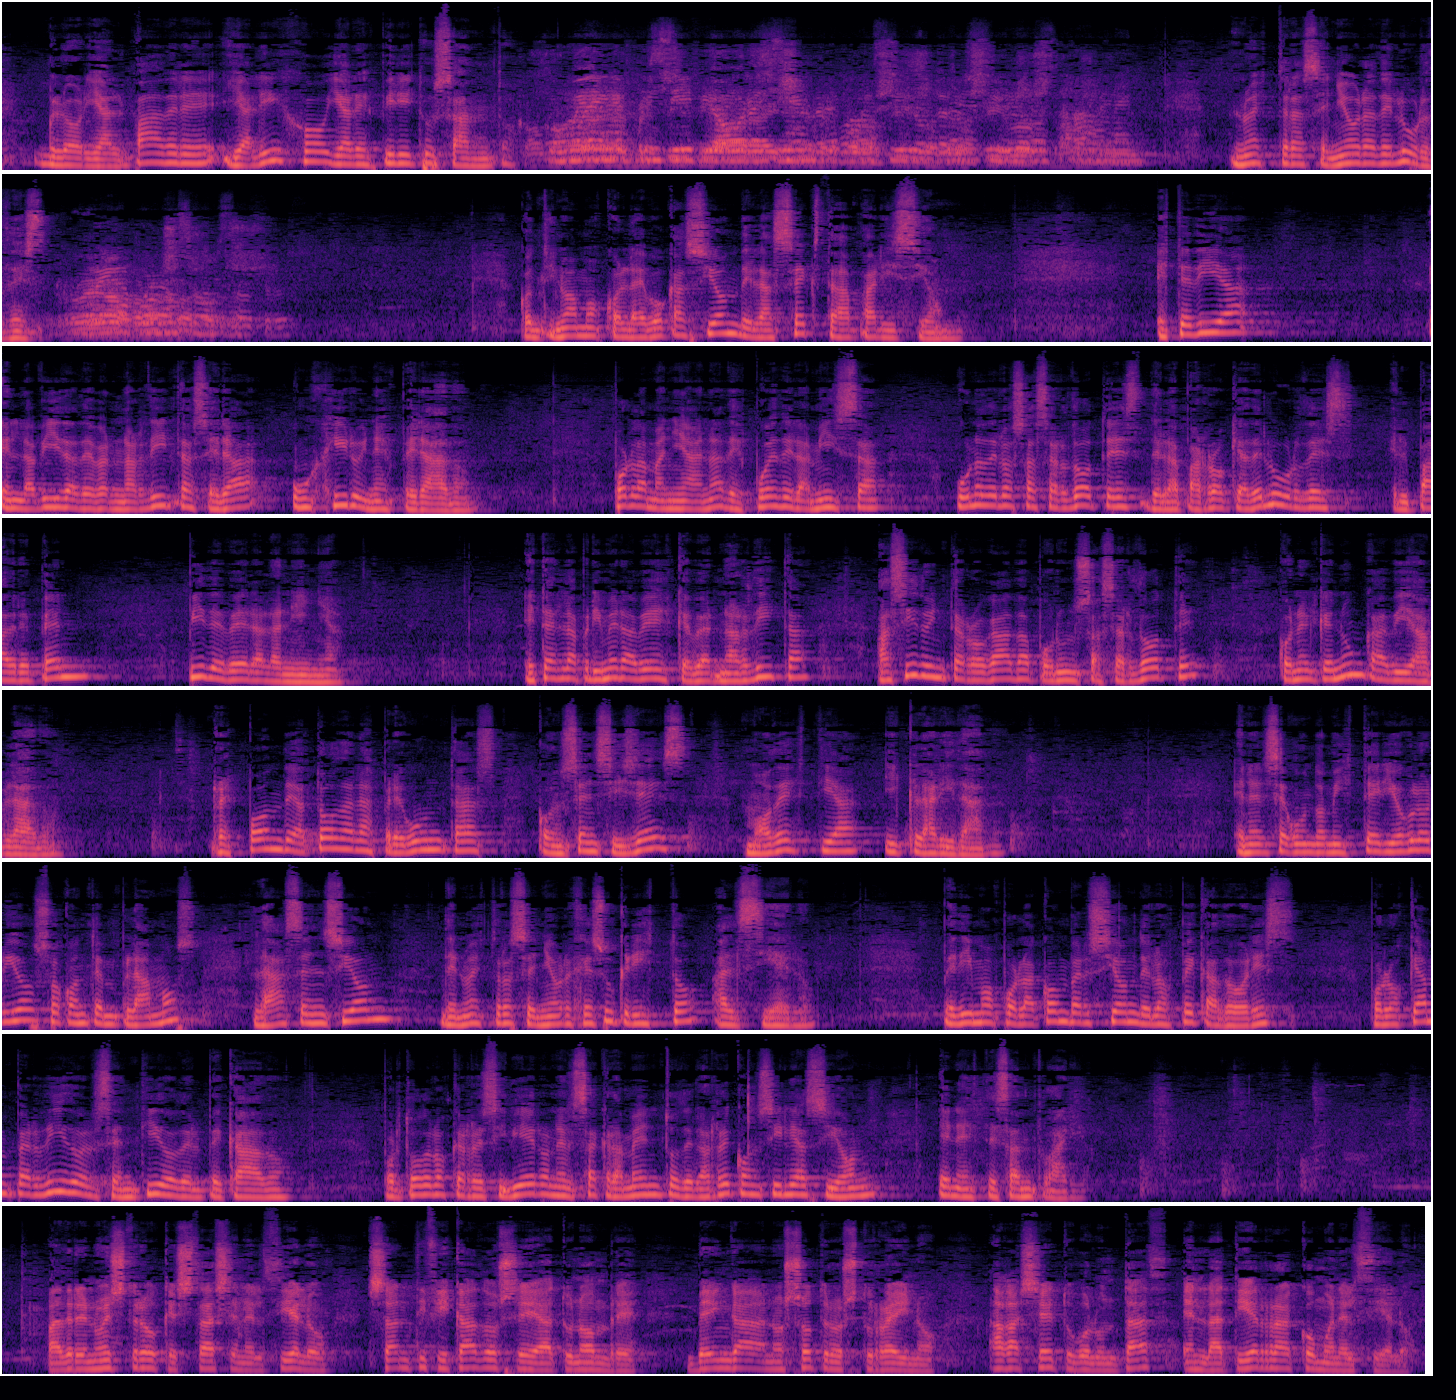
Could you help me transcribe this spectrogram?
Gloria al Padre, y al Hijo, y al Espíritu Santo. Como en el principio, ahora y siempre, por los siglos de los siglos. Amén. Nuestra Señora de Lourdes. Ruega por nosotros. Continuamos con la evocación de la sexta aparición. Este día en la vida de Bernardita será un giro inesperado. Por la mañana, después de la misa, uno de los sacerdotes de la parroquia de Lourdes, el padre Penn, pide ver a la niña. Esta es la primera vez que Bernardita ha sido interrogada por un sacerdote con el que nunca había hablado. Responde a todas las preguntas con sencillez, modestia y claridad. En el segundo misterio glorioso contemplamos la ascensión de nuestro Señor Jesucristo al cielo. Pedimos por la conversión de los pecadores, por los que han perdido el sentido del pecado, por todos los que recibieron el sacramento de la reconciliación en este santuario. Padre nuestro que estás en el cielo, santificado sea tu nombre, venga a nosotros tu reino, hágase tu voluntad en la tierra como en el cielo.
